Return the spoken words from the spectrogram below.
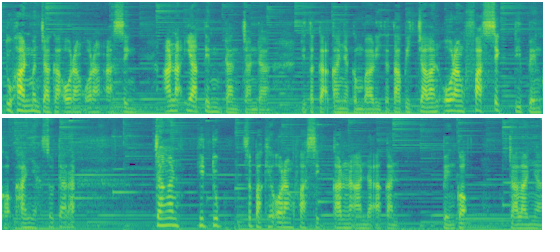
Tuhan menjaga orang-orang asing, anak yatim dan janda ditegakkannya kembali, tetapi jalan orang fasik dibengkokkannya. Saudara, jangan hidup sebagai orang fasik karena Anda akan bengkok jalannya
